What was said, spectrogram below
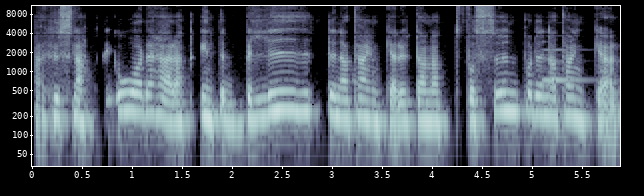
hur snabbt det går det här att inte bli dina tankar utan att få syn på dina tankar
